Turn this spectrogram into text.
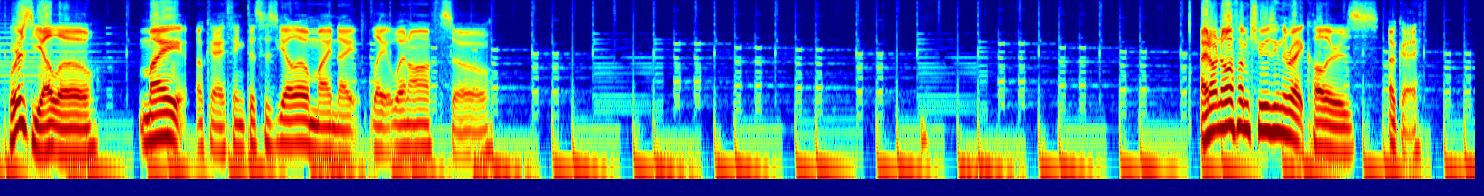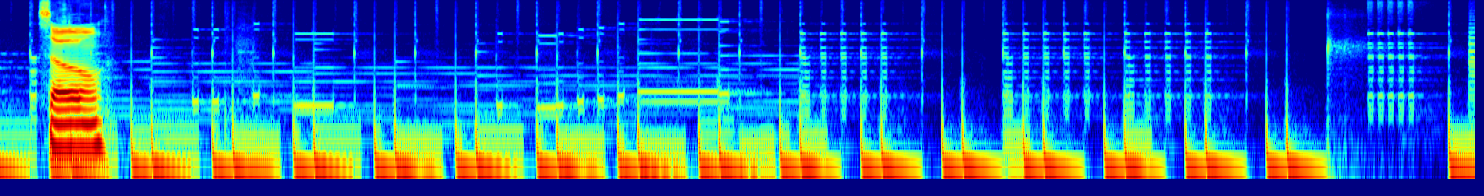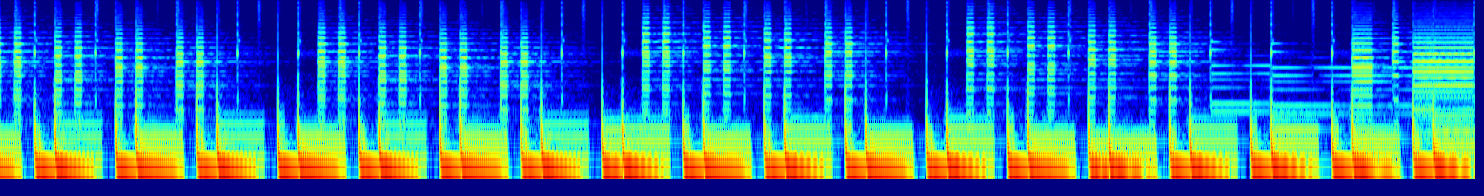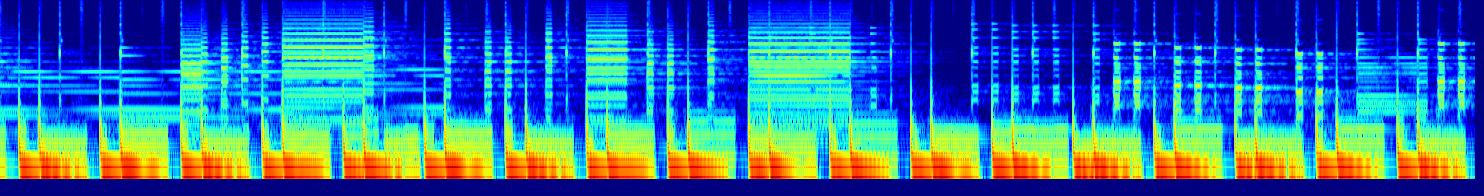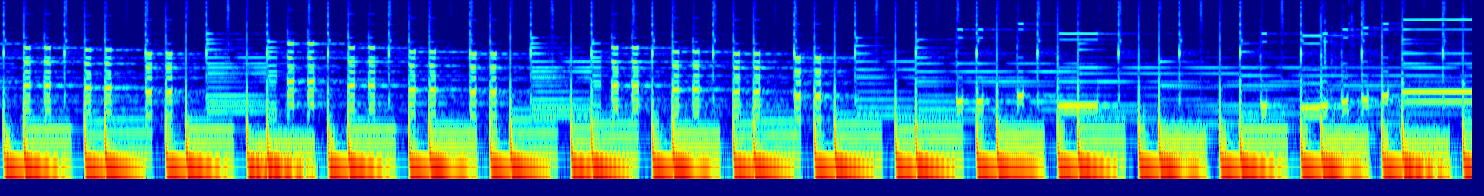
Where's yellow? My okay, I think this is yellow. My night light went off, so I don't know if I'm choosing the right colors. Okay. So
